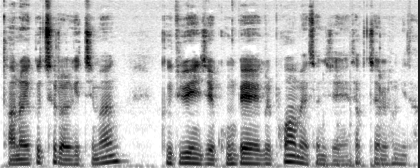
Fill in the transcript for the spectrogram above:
단어의 끝을 알겠지만 그 뒤에 이제 공백을 포함해서 이제 삭제를 합니다.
